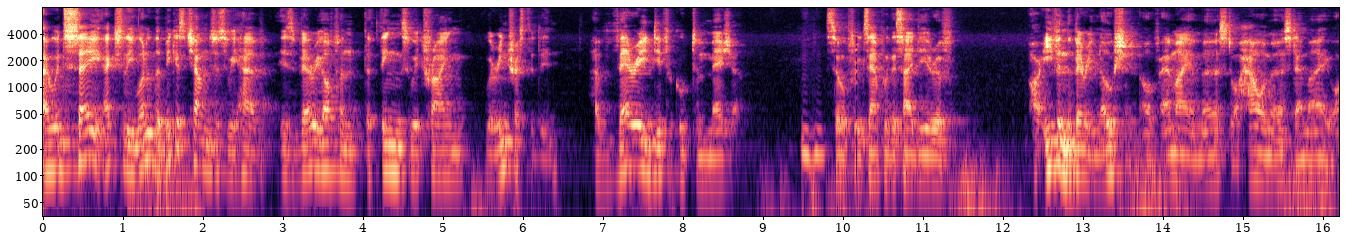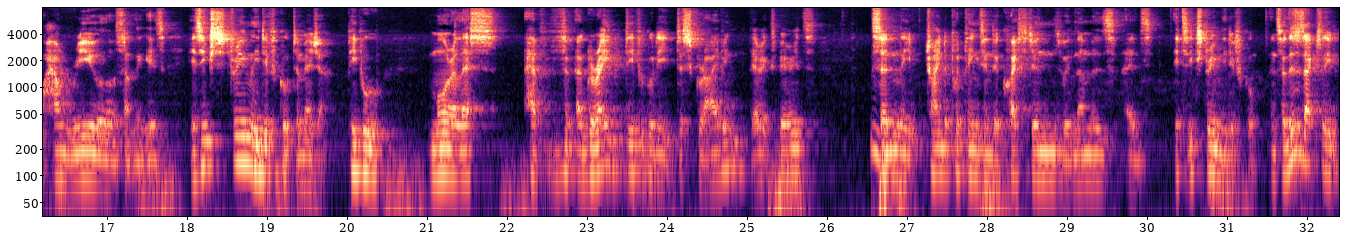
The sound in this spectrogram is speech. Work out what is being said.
I would say actually one of the biggest challenges we have is very often the things we're trying, we're interested in, are very difficult to measure. Mm-hmm. So, for example, this idea of, or even the very notion of, am I immersed, or how immersed am I, or how real or something is, is extremely difficult to measure. People more or less have a great difficulty describing their experience. Mm-hmm. Certainly, trying to put things into questions with numbers, it's, it's extremely difficult. And so, this is actually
